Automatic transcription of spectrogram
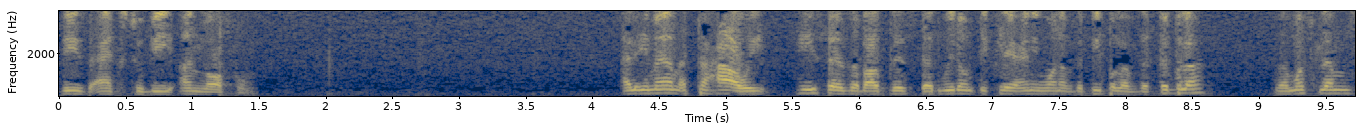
these acts to be unlawful. Al-Imam al-Tahawi he says about this that we don't declare any one of the people of the Qibla, the Muslims,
